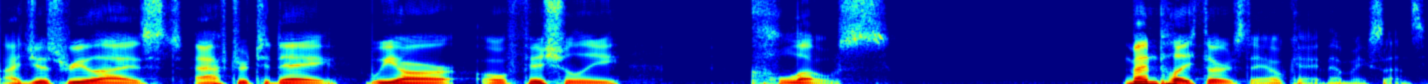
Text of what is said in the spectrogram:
I just realized after today we are officially close. Men play Thursday. Okay, that makes sense.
